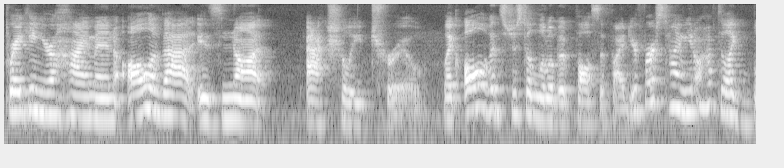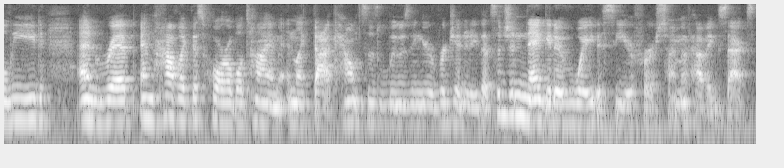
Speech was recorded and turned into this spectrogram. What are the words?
breaking your hymen, all of that is not actually true. Like all of it's just a little bit falsified. Your first time, you don't have to like bleed and rip and have like this horrible time and like that counts as losing your virginity. That's such a negative way to see your first time of having sex.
